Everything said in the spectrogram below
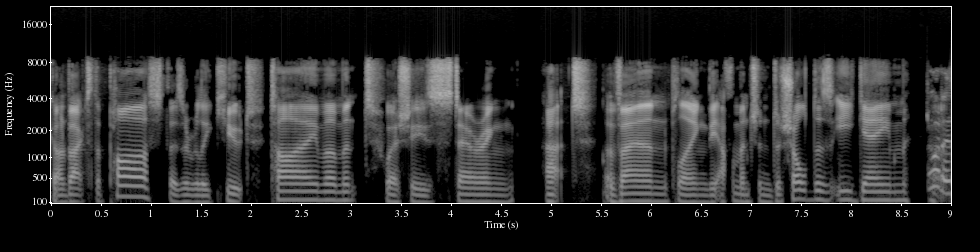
going back to the past, there's a really cute Tai moment where she's staring at a van playing the aforementioned shoulders e game. What Uh,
